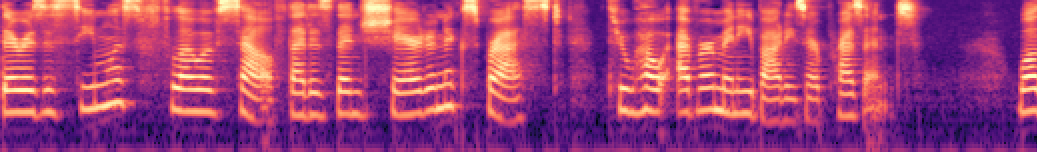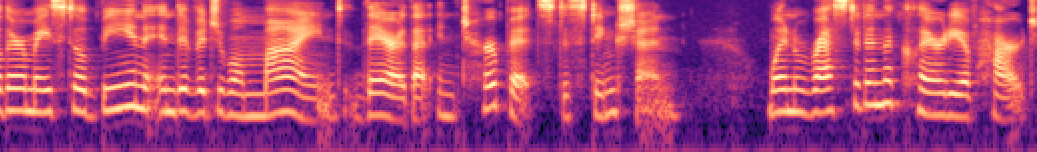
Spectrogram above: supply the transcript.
There is a seamless flow of self that is then shared and expressed through however many bodies are present. While there may still be an individual mind there that interprets distinction, when rested in the clarity of heart,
